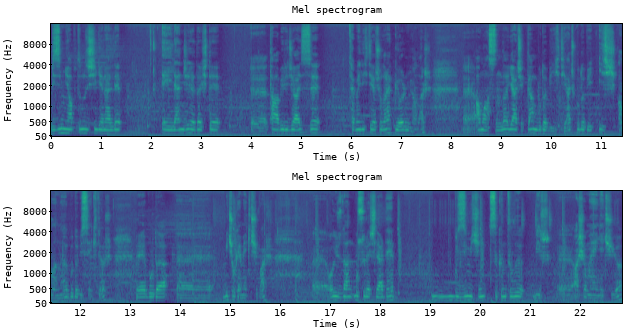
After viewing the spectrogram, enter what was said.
bizim yaptığımız işi genelde eğlence ya da işte e, tabiri caizse temel ihtiyaç olarak görmüyorlar. Ee, ama aslında gerçekten bu da bir ihtiyaç, bu da bir iş alanı, bu da bir sektör ve burada e, birçok emekçi var. E, o yüzden bu süreçlerde hep bizim için sıkıntılı bir e, aşamaya geçiyor.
